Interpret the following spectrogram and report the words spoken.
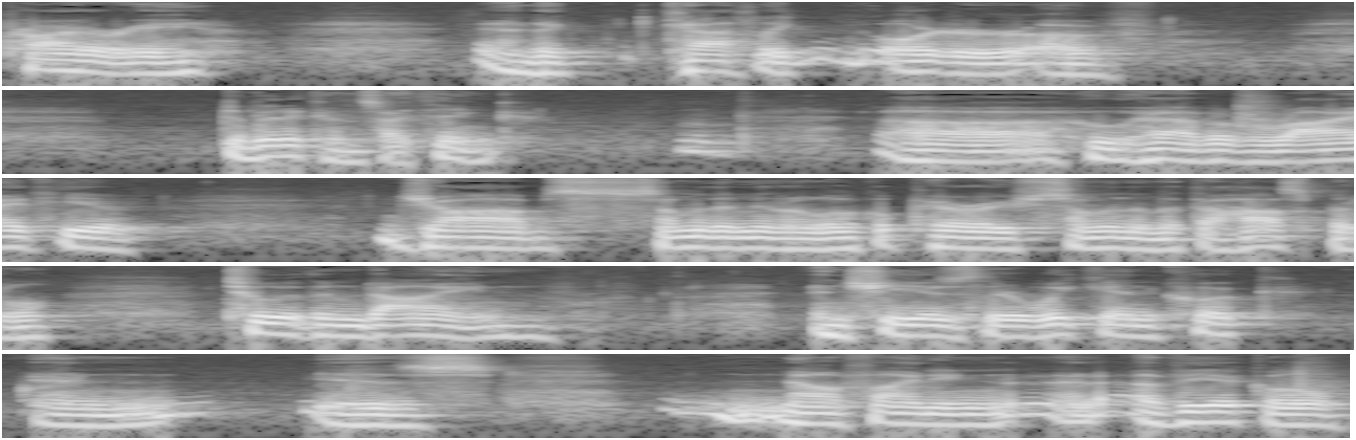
priory and a Catholic order of Dominicans, I think, uh, who have a variety of jobs, some of them in a local parish, some of them at the hospital, two of them dying. And she is their weekend cook and is now finding a vehicle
